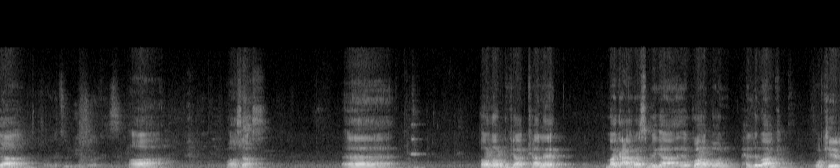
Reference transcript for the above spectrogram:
ya. Waa saas qodobka kale magaca rasmiga ah ee ku habboon xildhibaanka wakiil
